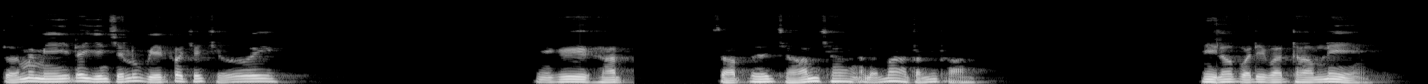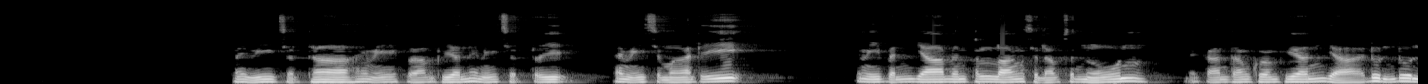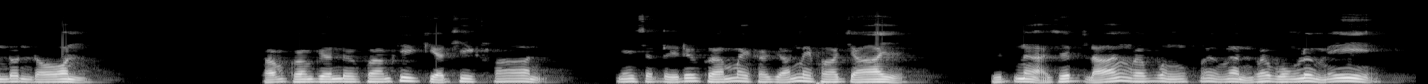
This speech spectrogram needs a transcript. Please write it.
แต่ไม่มีได้ยินเสียงลูกเบียดก็เฉยๆ นี่คือหัดสัตว์เลยฉานช่างอะไรบ้าต่างๆนี่เราปฏิบัติธรรมนี่ให้มีศรัทธาให้มีความเพียรให้มีสติให้มีสมาธิให้มีปัญญาเป็นพลังสนับสนุน ในการทำความเพียรอย่าดุนดุนด้นโดนทำความเพียรด้วยความขี้เกียจขี้คลาน มีสติด้วยความไม่ขยันไม่พอใจคิดหน้าคิดหลังพระวงเรื่องนั้นพระวงเรื่องนี้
